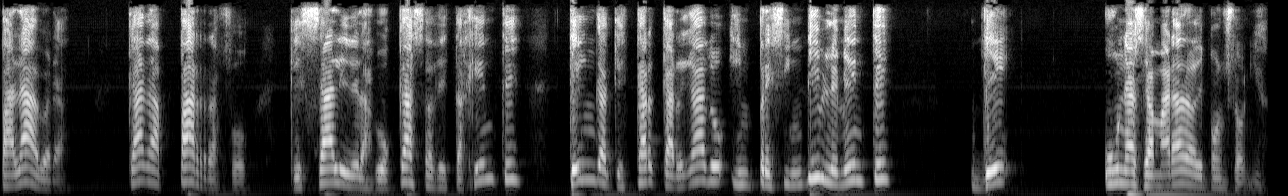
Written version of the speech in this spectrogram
palabra, cada párrafo que sale de las bocazas de esta gente tenga que estar cargado imprescindiblemente de una llamarada de ponzoña.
